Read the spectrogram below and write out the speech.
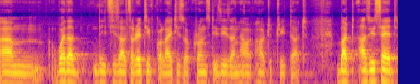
um, whether this is ulcerative colitis or Crohn's disease and how, how to treat that. But as you said,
